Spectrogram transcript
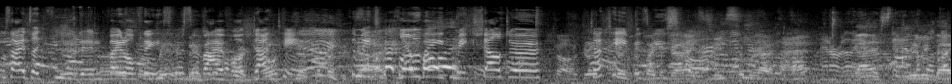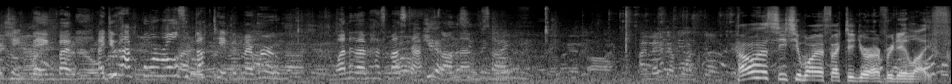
besides like food and vital things for survival, duct tape. You can make clothing, you can make shelter. Duct tape is useful. I don't really understand the whole duct tape thing, but I do have four rolls of duct tape in my room. One of them has mustaches on them, so. How has CTY affected your everyday life?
